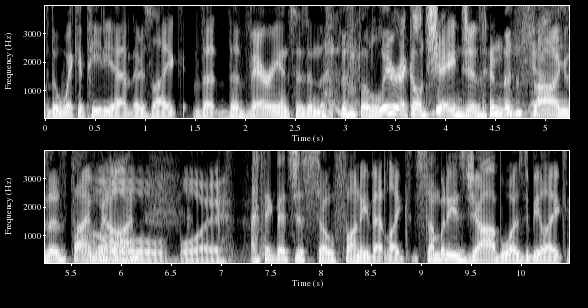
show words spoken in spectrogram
the wikipedia there's like the the variances in the, the, lyrical changes in the mm, songs as time went on. Oh boy. I think that's just so funny that like somebody's job was to be like,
